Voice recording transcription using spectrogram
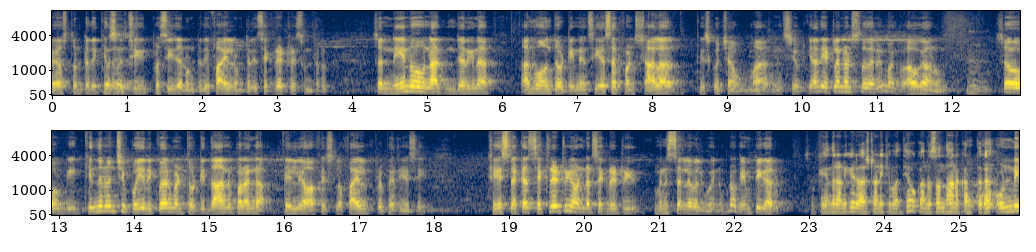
వ్యవస్థ ఉంటుంది కింద నుంచి ప్రొసీజర్ ఉంటుంది ఫైల్ ఉంటుంది సెక్రటరీస్ ఉంటారు. సో నేను నాకు జరిగిన అనుభవంతో నేను సిఎస్ఆర్ ఫండ్స్ చాలా తీసుకొచ్చాము మా ఇన్స్టిట్యూట్కి. అది ఎట్లా నడుస్తుందని మాకు అవగాహన ఉంది. సో ఈ కింద నుంచి పోయి రిక్వైర్మెంట్ తోటి దాని పరంగా ఢిల్లీ ఆఫీస్లో ఫైల్ ప్రిపేర్ చేసి చేసినాక సెక్రటరీ అండర్ సెక్రటరీ మినిస్టర్ లెవెల్కి పోయినప్పుడు ఒక ఎంపీ గారు సో కేంద్రానికి రాష్ట్రానికి మధ్య ఒక అనుసంధానకర్తగా ఉండి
